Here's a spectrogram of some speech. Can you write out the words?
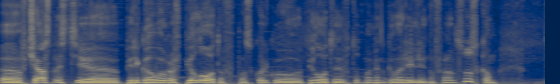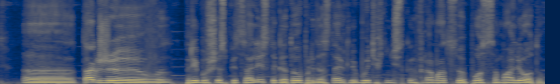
э, в частности, переговоров пилотов, поскольку пилоты в тот момент говорили на французском. Э, также прибывшие специалисты готовы предоставить любую техническую информацию по самолету.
